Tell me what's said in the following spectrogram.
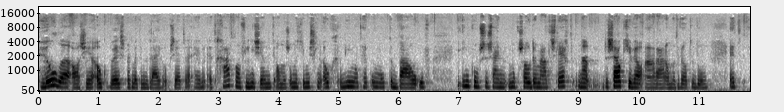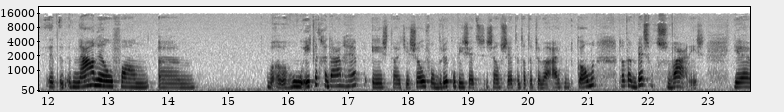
hulde als je ook bezig bent met een bedrijf opzetten. En het gaat gewoon financieel niet anders. Omdat je misschien ook niemand hebt om op te bouwen. Of je inkomsten zijn nog zo dermate slecht. Nou, dan zou ik je wel aanraden om het wel te doen. Het, het, nadeel van um, hoe ik het gedaan heb, is dat je zoveel druk op jezelf zet dat het er wel uit moet komen, dat het best wel zwaar is. Je,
